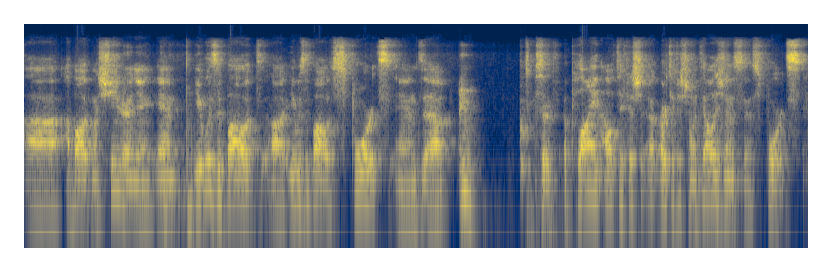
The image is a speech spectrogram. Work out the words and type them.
uh, about machine learning, and it was about uh, it was about sports and uh, sort of applying artificial artificial intelligence in sports.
